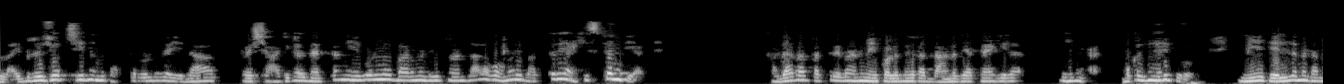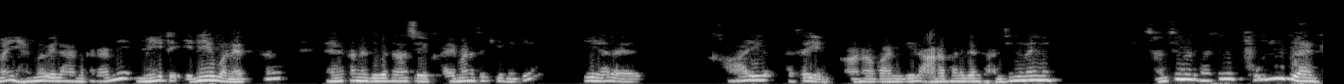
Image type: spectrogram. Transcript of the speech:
ලයිබ්‍රරි ෂොට් සීනම පත්තරවල එදා ෆ්‍රෙෂ් ආටිකල් නැත්නම් ඒගොල්ලෝ බර්ම දිවිතුන් දාලා කොහොමද පත්තරේ හිස්ටන් තියක්. කදාකත් පත්තරේ බලන්න මේ කොළඹ එකක් දාන්න දෙයක් නැහැ කියලා එහෙම කරා. මොකද හරි පුරෝ. මේ දෙල්ලම තමයි හැම වෙලාවෙම කරන්නේ මේට එනේව නැත්නම් ඇහැකන දිවනාසයේ කය මනස කියන එකේ ඒ අර කාය ඇසයෙන් ආනාපාන කියලා ආනාපාන දැන් සංසිඳනයිනේ. සංසිඳුණාට පස්සේ ෆුල් බ්ලැන්ක්.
